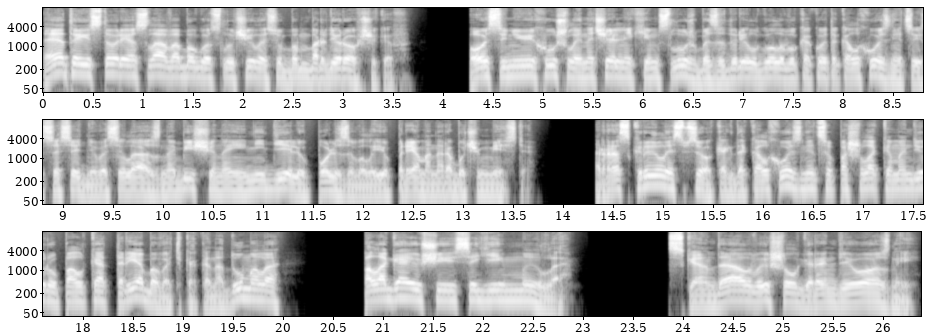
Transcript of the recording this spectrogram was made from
Эта история, слава богу, случилась у бомбардировщиков. Осенью их ушлый начальник химслужбы задурил голову какой-то колхозницы из соседнего села Ознобищина и неделю пользовал ее прямо на рабочем месте. Раскрылось все, когда колхозница пошла командиру полка требовать, как она думала, полагающееся ей мыло. Скандал вышел грандиозный,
